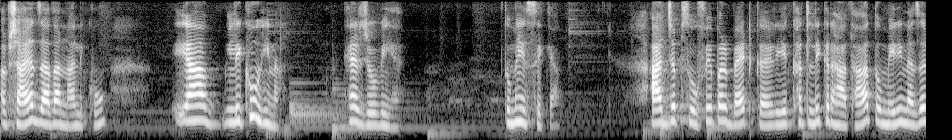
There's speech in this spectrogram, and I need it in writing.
अब शायद ज़्यादा ना लिखूं, या लिखूं ही ना। खैर, जो भी है। तुम्हें इससे क्या? आज जब सोफे पर बैठकर ये खत लिख रहा था तो मेरी नज़र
